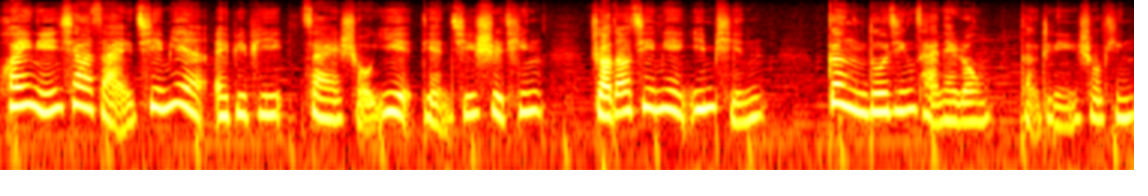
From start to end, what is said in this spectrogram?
欢迎您下载界面 APP，在首页点击试听，找到界面音频。更多精彩内容等着您收听。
